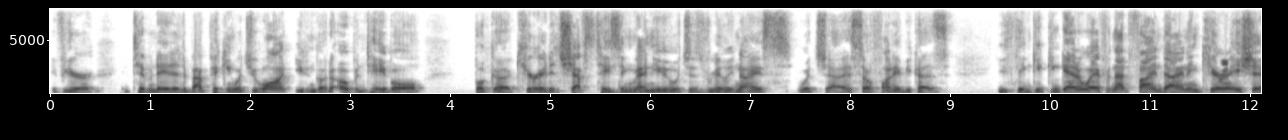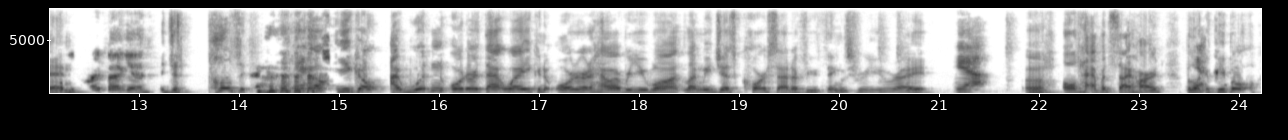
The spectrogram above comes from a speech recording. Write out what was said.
if you're intimidated about picking what you want, you can go to Open Table, book a curated chef's tasting menu, which is really nice, which uh, is so funny because you think you can get away from that fine dining curation. Right back in. It just pulls it. You go, you go, I wouldn't order it that way. You can order it however you want. Let me just course out a few things for you, right? Yeah. Ugh, old habits die hard. But look, Yeah. if people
